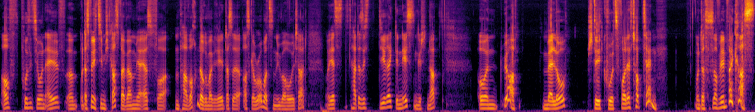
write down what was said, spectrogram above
auf Position 11. Ähm, und das finde ich ziemlich krass, weil wir haben ja erst vor ein paar Wochen darüber geredet, dass er Oscar Robertson überholt hat. Und jetzt hat er sich direkt den nächsten geschnappt. Und ja, Mello steht kurz vor der Top 10. Und das ist auf jeden Fall krass.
